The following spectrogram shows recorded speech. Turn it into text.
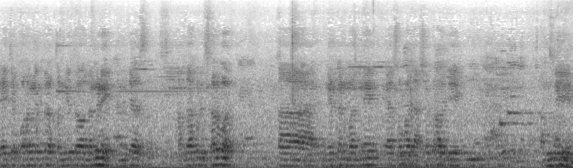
त्याचे परमित्र पंडितराव लंगडे आणि त्या अर्धापुरी सर्व नेतन मधने यासोबत अशोकरावजी आमचे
